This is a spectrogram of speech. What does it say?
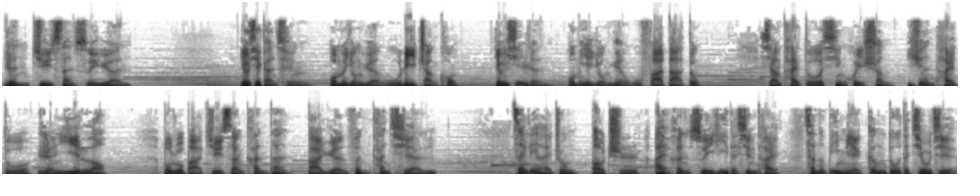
任聚散随缘。有些感情我们永远无力掌控，有一些人我们也永远无法打动。想太多心会伤，怨太多人易老。不如把聚散看淡，把缘分看浅。在恋爱中保持爱恨随意的心态，才能避免更多的纠结。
